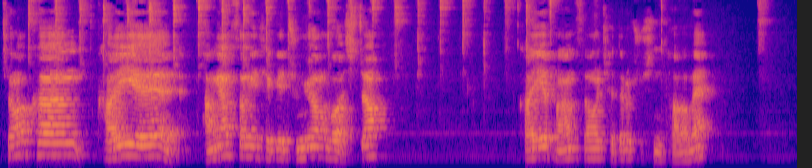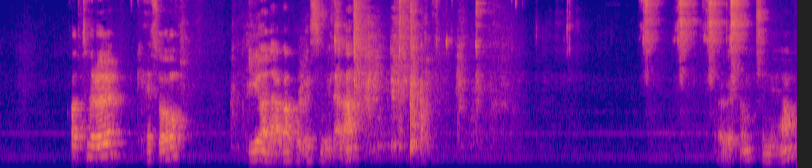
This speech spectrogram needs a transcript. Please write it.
정확한 가위의 방향성이 되게 중요한 거 아시죠? 가위의 방향성을 제대로 주신 다음에 커트를 계속 이어나가 보겠습니다. 기네요.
